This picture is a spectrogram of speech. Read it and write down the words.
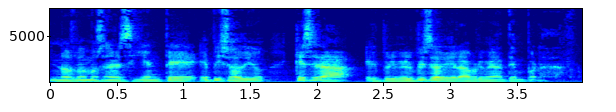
nos vemos en el siguiente episodio, que será el primer episodio de la primera temporada.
